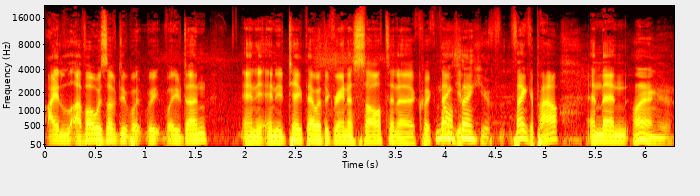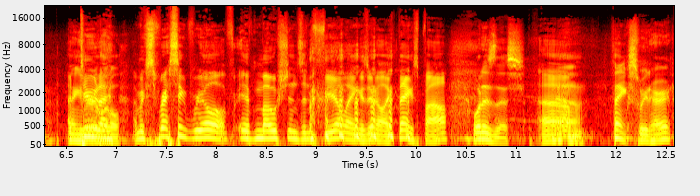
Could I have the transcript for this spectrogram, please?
I, have always loved what, what you've done, and, and you take that with a grain of salt and a quick No, thank you. thank you. Thank you, pal. And then, Thank you. Thank you dude, I, I'm expressing real emotions and feelings. and you're like, thanks, pal. What is this? yeah. Thanks, sweetheart.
